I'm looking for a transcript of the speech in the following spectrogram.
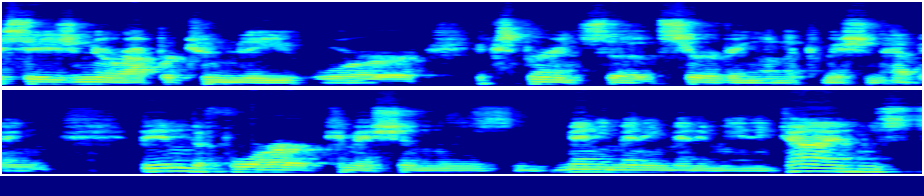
decision or opportunity or experience of serving on the commission, having been before commissions many, many, many, many times,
